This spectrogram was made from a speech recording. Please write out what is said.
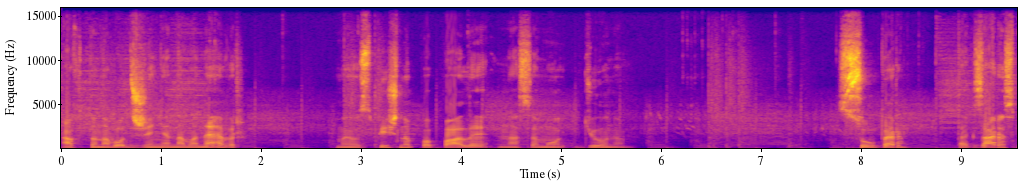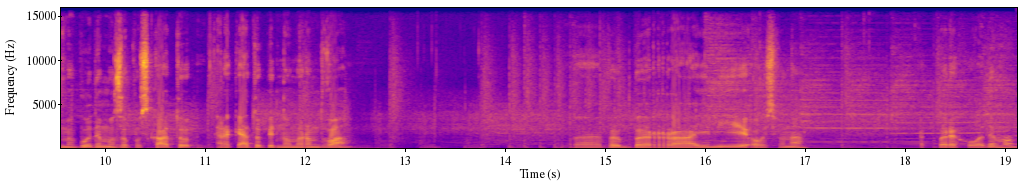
автонаводження на маневр ми успішно попали на саму дюну. Супер. Так, зараз ми будемо запускати ракету під номером 2. Е, Вибираємо її, ось вона. Так, переходимо.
